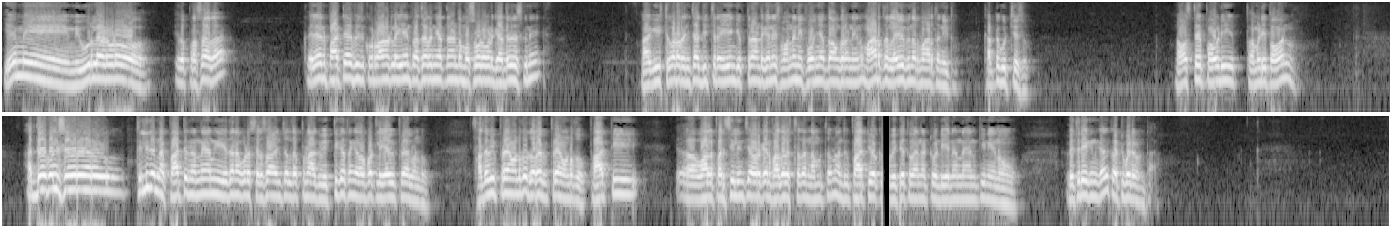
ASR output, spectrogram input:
ఏమి మీ ఊర్లో ఎవడో ఏదో ప్రసాదా? కళ్యాణ్ పార్టీ ఆఫీస్ రానట్లు ఏం ప్రచారం చేస్తున్నాడంటే? ముసలోడు కూడా గడ్డ వేసుకుని నాకు ఈస్ట్ కూడా ఇన్ఛార్జ్ ఇచ్చారు ఏం చెప్తున్నాడు గణేష్? మొన్న నీకు ఫోన్ చేద్దాం అనుకున్నాను నేను. మాడతాను లైవ్ అయిపోయిన మాడతాను నీతో. కరెక్ట్గా గుర్చేసు నమస్తే పౌడి పమిడి పవన్. అద్దేపల్లి శివర్ గారు తెలియదు నాకు పార్టీ నిర్ణయానికి ఏదైనా కూడా శిరసావించాలి తప్ప నాకు వ్యక్తిగతంగా ఎవరి పట్ల ఏ అభిప్రాయాలు ఉండవు. సదభిప్రాయం ఉండదు దురభిప్రాయం ఉండదు. పార్టీ వాళ్ళని పరిశీలించి ఎవరికైనా పదవులు ఇస్తుందని నమ్ముతాను. అందుకు పార్టీ యొక్క విగతమైనటువంటి ఏ నిర్ణయానికి నేను వ్యతిరేకం కాదు కట్టుబడి ఉంటా.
